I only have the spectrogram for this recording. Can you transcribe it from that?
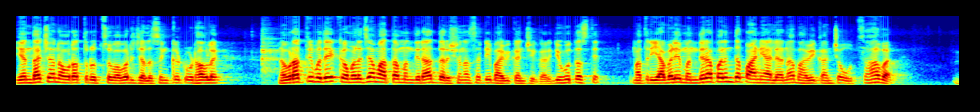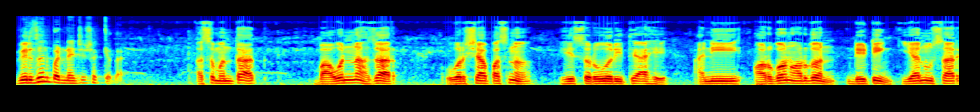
यंदाच्या नवरात्रोत्सवावर जलसंकट ओढावलंय नवरात्रीमध्ये कमळजा माता मंदिरात दर्शनासाठी भाविकांची गर्दी होत असते. मात्र यावेळी मंदिरापर्यंत पाणी आल्यानं भाविकांच्या उत्साहावर विरजन पडण्याची शक्यता आहे. असं म्हणतात बावन्न हजार वर्षापासनं हे सरोवर इथे आहे आणि ऑर्गॉन ऑर्गन डेटिंग यानुसार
